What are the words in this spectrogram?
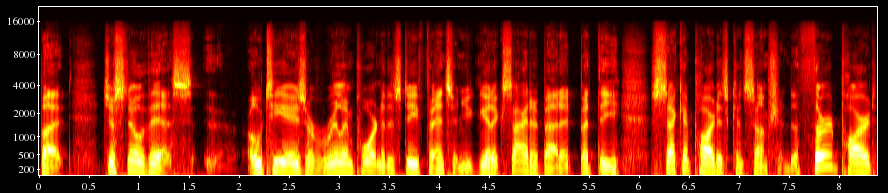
But just know this OTAs are really important to this defense, and you can get excited about it. But the second part is consumption. The third part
